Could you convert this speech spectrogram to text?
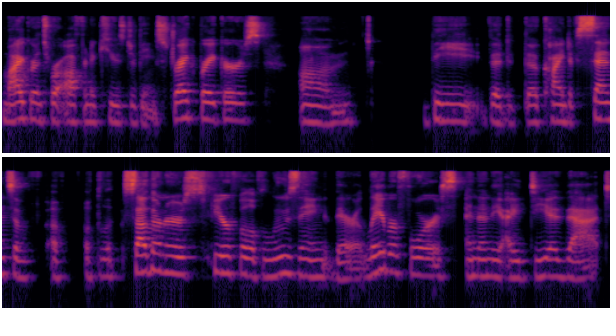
migrants were often accused of being strike breakers um, the the the kind of sense of, of, of Southerners fearful of losing their labor force, and then the idea that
